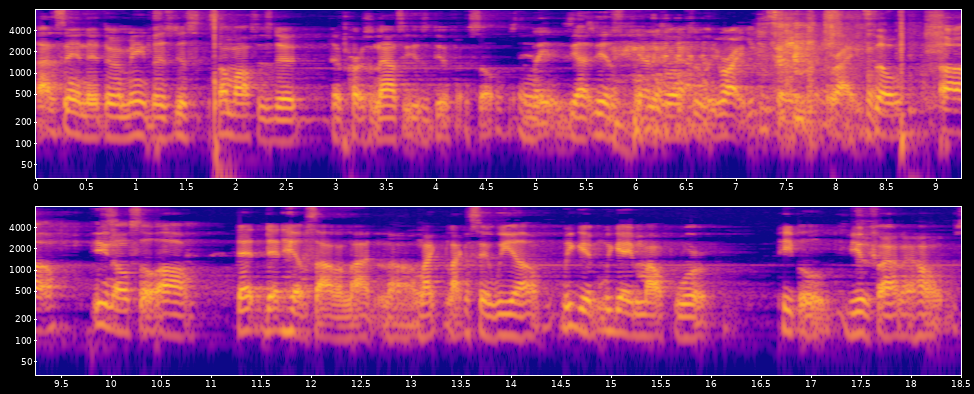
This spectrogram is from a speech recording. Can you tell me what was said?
not saying that they're mean, but it's just some officers that their personality is different. So, and, yeah, it is. You gotta go through it, right? You can say right. So, uh, you know, so uh, that that helps out a lot. And, uh, like like I said, we uh, we get we gave them out for people beautifying their homes,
